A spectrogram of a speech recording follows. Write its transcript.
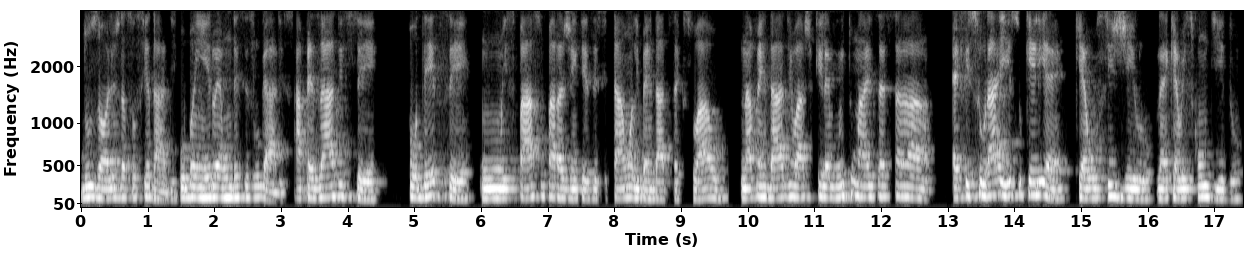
dos olhos da sociedade. O banheiro é um desses lugares. Apesar de ser, poder ser um espaço para a gente exercitar uma liberdade sexual, na verdade eu acho que ele é muito mais essa é fissurar isso que ele é, que é o sigilo, né, que é o escondido,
